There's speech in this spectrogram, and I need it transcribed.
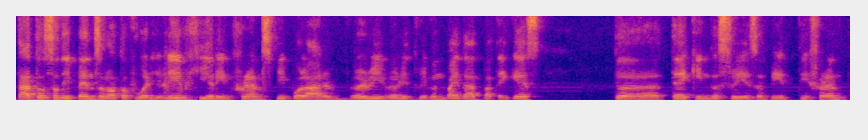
that also depends a lot of where you live. Here in France, people are very, very driven by that, but I guess the tech industry is a bit different.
